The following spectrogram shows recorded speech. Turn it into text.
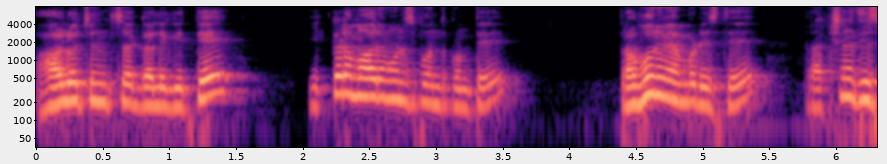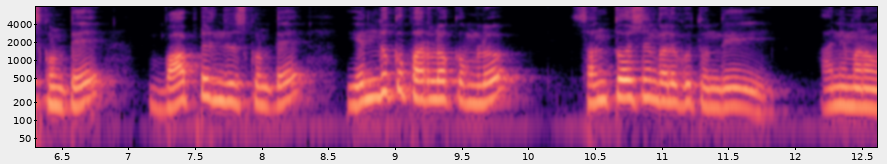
ఆలోచించగలిగితే ఇక్కడ మారు మనసు పొందుకుంటే ప్రభుని వెంబడిస్తే రక్షణ తీసుకుంటే బాప్టిజం తీసుకుంటే ఎందుకు పరలోకంలో సంతోషం కలుగుతుంది అని మనం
